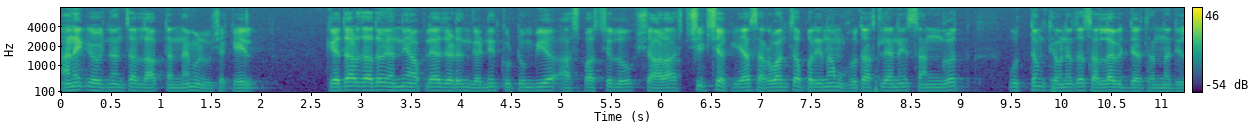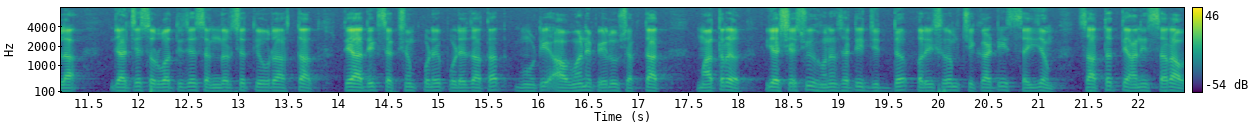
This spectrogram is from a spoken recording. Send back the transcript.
अनेक योजनांचा लाभ त्यांना मिळू शकेल. केदार जाधव यांनी आपल्या जडणघडणीत कुटुंबीय आसपासचे लोक शाळा शिक्षक या सर्वांचा परिणाम होत असल्याने सांगत उत्तम ठेवण्याचा सल्ला विद्यार्थ्यांना दिला. ज्यांचे सुरुवातीचे संघर्ष तीव्र असतात ते अधिक सक्षमपणे पुढे जातात मोठी आव्हाने पेलू शकतात. मात्र यशस्वी होण्यासाठी जिद्द परिश्रम चिकाटी संयम सातत्य आणि सराव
